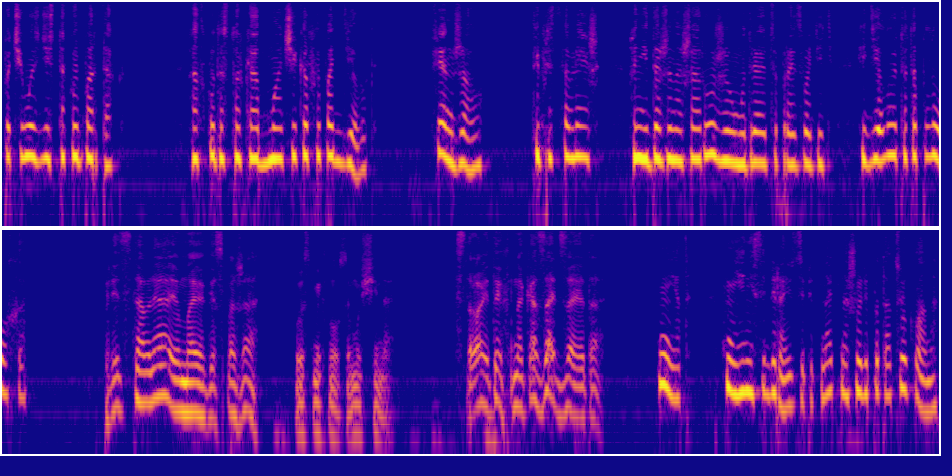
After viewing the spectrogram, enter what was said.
«Почему здесь такой бардак? Откуда столько обманщиков и подделок? Фенжао, ты представляешь, они даже наше оружие умудряются производить и делают это плохо». «Представляю, моя госпожа», — усмехнулся мужчина. «Стоит их наказать за это». «Нет, я не собираюсь запятнать нашу репутацию клана».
